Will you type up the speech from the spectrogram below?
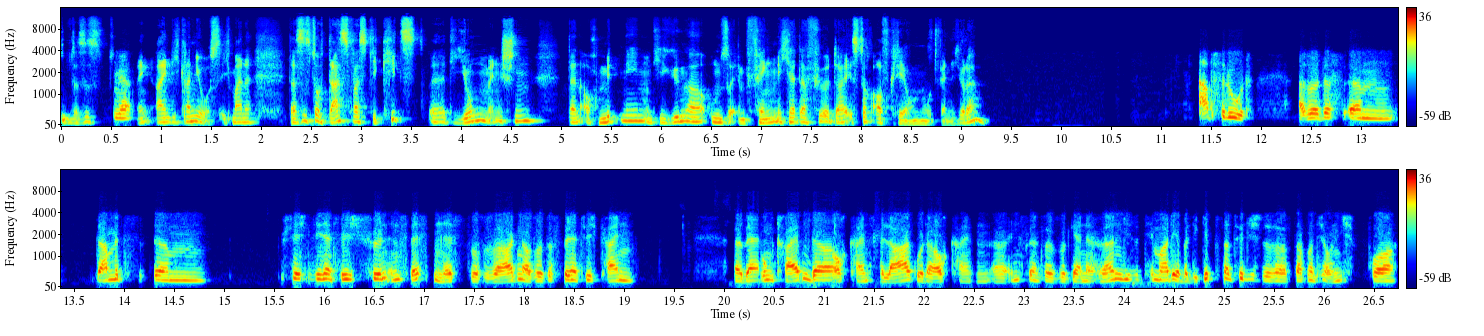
das ist ja. eigentlich grandios. Ich meine, das ist doch das, was die Kids, äh, die jungen Menschen dann auch mitnehmen und je jünger, umso empfänglicher dafür. Da ist doch Aufklärung notwendig, oder? Absolut. Also das, ähm, damit ähm, stechen Sie natürlich schön ins Wespennest sozusagen. Also das will natürlich kein äh, Werbung treibender, auch kein Verlag oder auch kein äh, Influencer so gerne hören, diese Thematik, aber die gibt es natürlich, das darf man sich auch nicht vor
